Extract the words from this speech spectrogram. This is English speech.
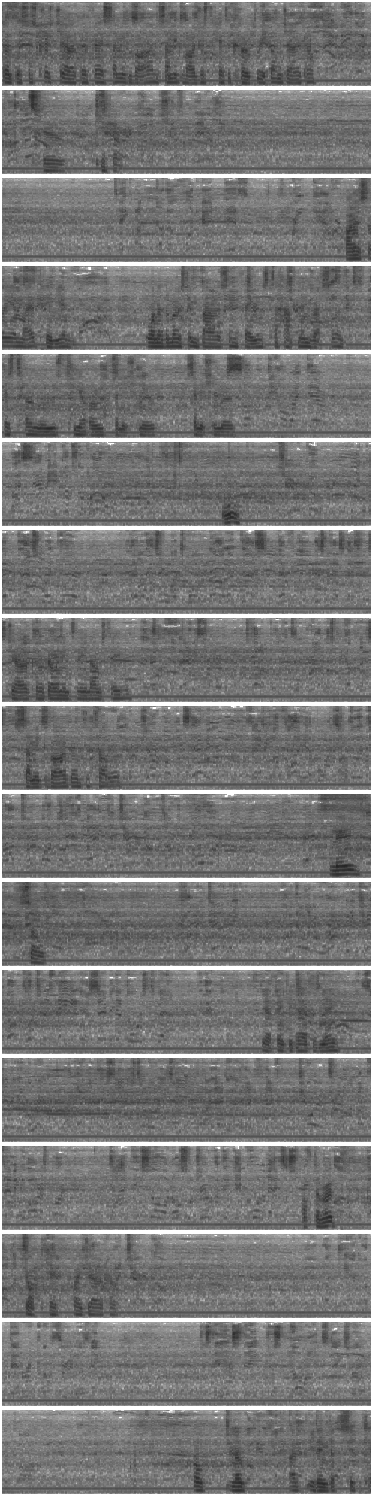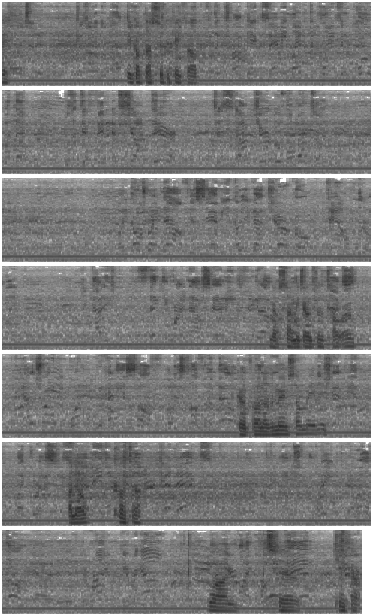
So this is Chris Jericho versus Sammy Guevara, and Sammy Guevara just hit a code breaker on Jericho to kick out. Honestly, in my opinion, one of the most embarrassing things to happen in wrestling is to lose to your own finish move, finishing move. Ooh. Jericho going into the announce table. Sammy Guevara going to the top rope. Moon, Soul. Yeah, I think he had his name. Off the rope, drop kick by Jericho. Oh, no. I, he didn't get the super kick. He got that super kick though. Now Sammy going to the top rope. Going for another moonsault maybe? Oh no, cutter. One, two, kick up.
